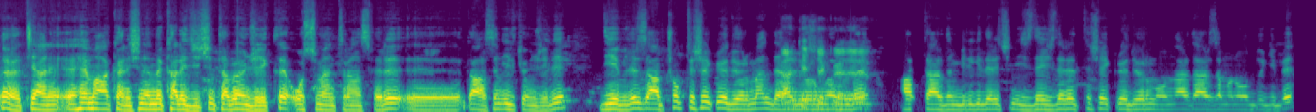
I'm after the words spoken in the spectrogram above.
Evet yani e, hem Hakan için hem de kaleci için tabii öncelikle Osimhen transferi e, Galatasaray'ın ilk önceliği diyebiliriz. Abi çok teşekkür ediyorum ben Ben değerli teşekkür yorumlarında aktardığın bilgiler için izleyicilere teşekkür ediyorum. Onlar da her zaman olduğu gibi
